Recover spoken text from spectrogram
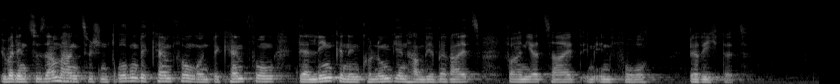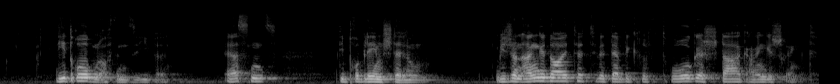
Über den Zusammenhang zwischen Drogenbekämpfung und Bekämpfung der Linken in Kolumbien haben wir bereits vor einiger Zeit im Info berichtet. Die Drogenoffensive. Erstens die Problemstellung. Wie schon angedeutet, wird der Begriff Droge stark eingeschränkt.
